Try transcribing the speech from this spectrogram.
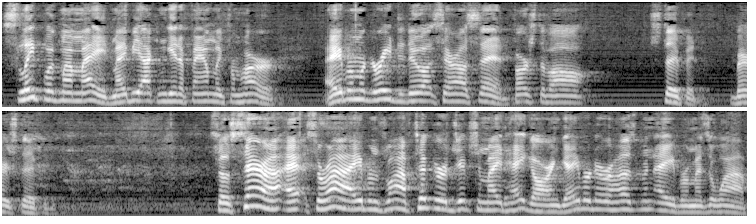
Sleep with my maid. Maybe I can get a family from her. Abram agreed to do what Sarah said. First of all, stupid. Very stupid. So Sarah, Sarai, Abram's wife, took her Egyptian maid Hagar and gave her to her husband Abram as a wife.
